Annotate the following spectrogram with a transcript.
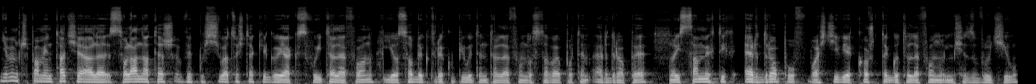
nie wiem czy pamiętacie, ale Solana też wypuściła coś takiego jak swój telefon i osoby, które kupiły ten telefon dostawały potem airdropy. No i z samych tych airdropów właściwie koszt tego telefonu im się zwrócił.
